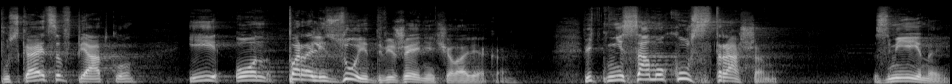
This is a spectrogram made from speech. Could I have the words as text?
пускается в пятку, и он парализует движение человека. Ведь не сам укус страшен, змеиный,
